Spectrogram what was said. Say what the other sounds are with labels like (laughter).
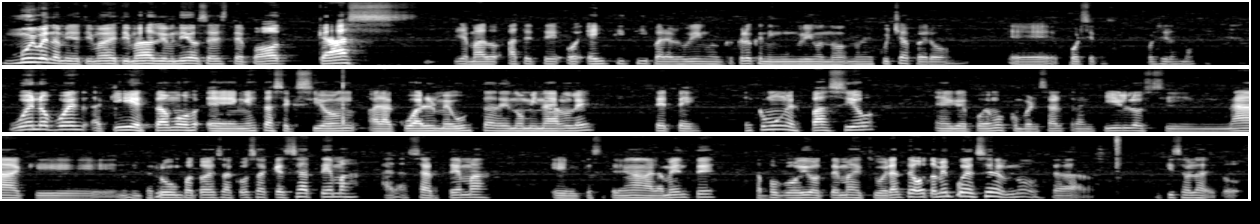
Muy buenas, mis estimados y estimadas, bienvenidos a este podcast llamado ATT o ATT para los gringos, que creo que ningún gringo no- nos escucha, pero eh, por si acaso, por si las moscas. Bueno, pues aquí estamos en esta sección a la cual me gusta denominarle TT. Es como un espacio en el que podemos conversar tranquilos, sin nada que nos interrumpa, todas esas cosas, que sea temas al azar, temas eh, que se te vengan a la mente tampoco digo temas exuberantes, o también puede ser, ¿no? O sea, aquí se habla de todo.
